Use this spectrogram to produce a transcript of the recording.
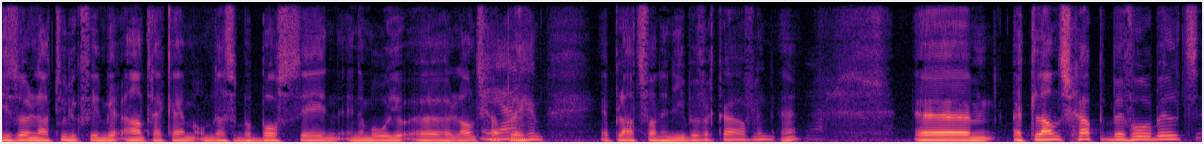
Die zullen natuurlijk veel meer aantrek hebben omdat ze bebost zijn, in een mooie uh, landschap liggen, in plaats van een nieuwe verkaveling. Hè. Ja. Um, het landschap bijvoorbeeld,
